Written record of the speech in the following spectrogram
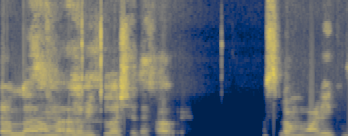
আল্লাহ আমরা আগামী ক্লাসে দেখা হবে। আসসালামু আলাইকুম।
